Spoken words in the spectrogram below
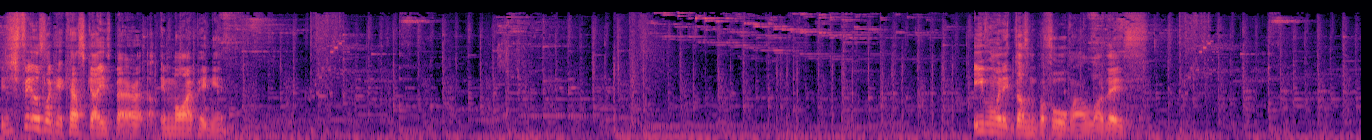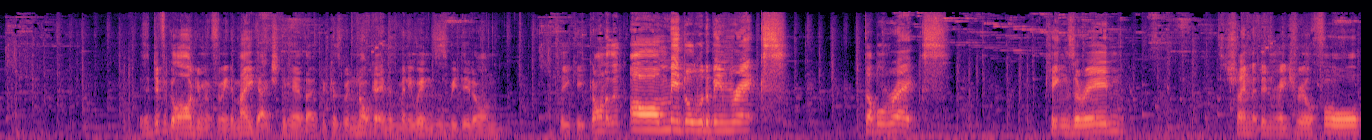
just feels like a Cascade's better, in my opinion. Even when it doesn't perform well like this. A difficult argument for me to make actually here though, because we're not getting as many wins as we did on Tiki. Go on to the... Oh, middle would have been Rex. Double Rex. Kings are in. It's a shame that didn't reach reel four.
